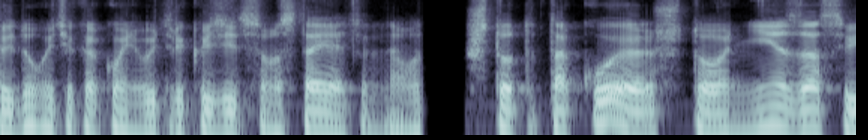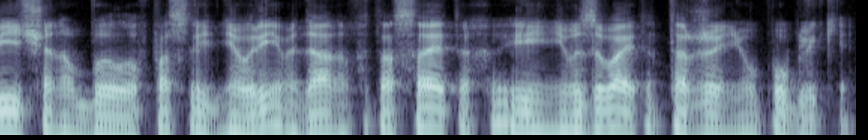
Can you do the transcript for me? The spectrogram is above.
Придумайте какой-нибудь реквизит самостоятельно. Вот что-то такое, что не засвечено было в последнее время да, на фотосайтах и не вызывает отторжения у публики.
